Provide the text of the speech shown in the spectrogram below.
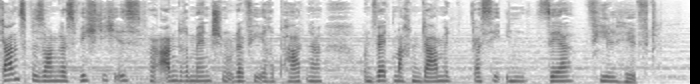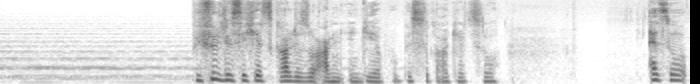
ganz besonders wichtig ist für andere Menschen oder für ihre Partner und wettmachen damit, dass sie ihnen sehr viel hilft. Wie fühlt es sich jetzt gerade so an in dir? Wo bist du gerade jetzt so? Also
